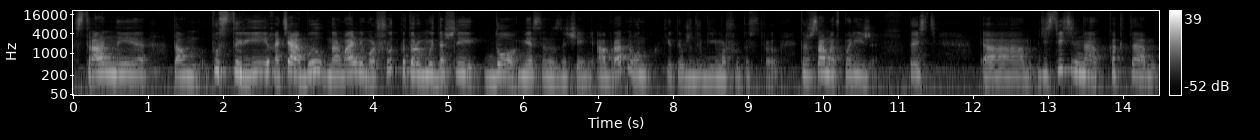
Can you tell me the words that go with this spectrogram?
странные там пустыри, хотя был нормальный маршрут, которым мы дошли до места назначения, а обратно он какие-то уже другие маршруты строил. То же самое в Париже. То есть э, действительно как-то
